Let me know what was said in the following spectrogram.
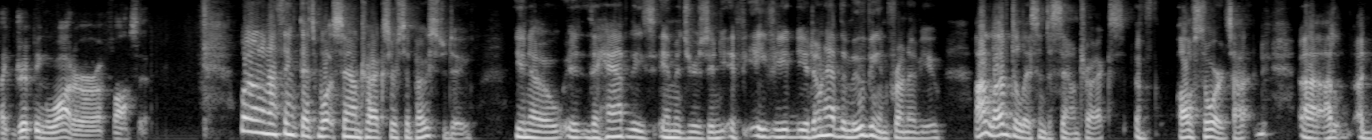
like dripping water or a faucet. Well, and I think that's what soundtracks are supposed to do. You know, it, they have these images, and if if you, you don't have the movie in front of you, I love to listen to soundtracks of all sorts. I uh, I, I,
